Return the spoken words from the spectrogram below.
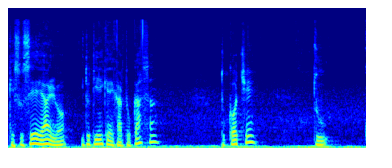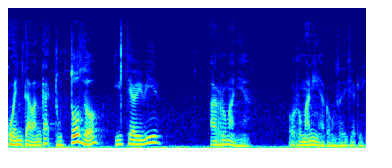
que sucede algo y tú tienes que dejar tu casa, tu coche, tu cuenta bancaria, tu todo, irte a vivir a Rumania, o Rumanía, como se dice aquí.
